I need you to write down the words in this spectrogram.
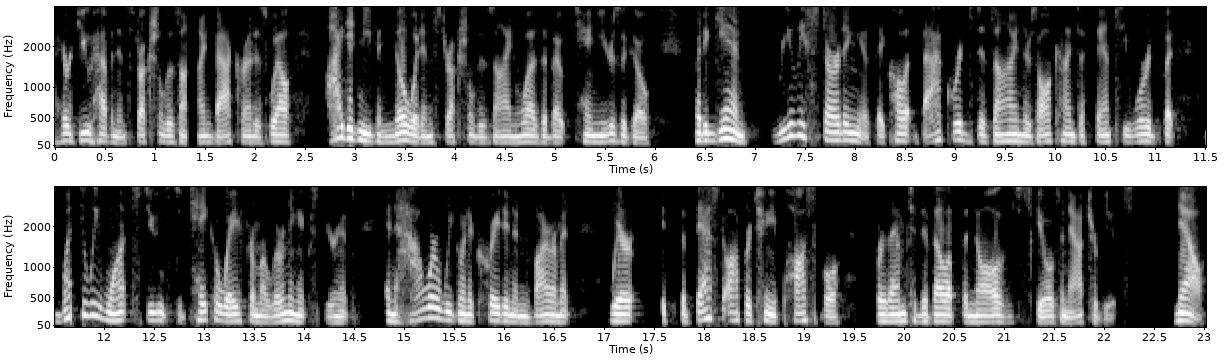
I heard you have an instructional design background as well. I didn't even know what instructional design was about 10 years ago. But again, really starting, if they call it backwards design, there's all kinds of fancy words, but what do we want students to take away from a learning experience and how are we going to create an environment where it's the best opportunity possible for them to develop the knowledge, skills, and attributes. Now,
